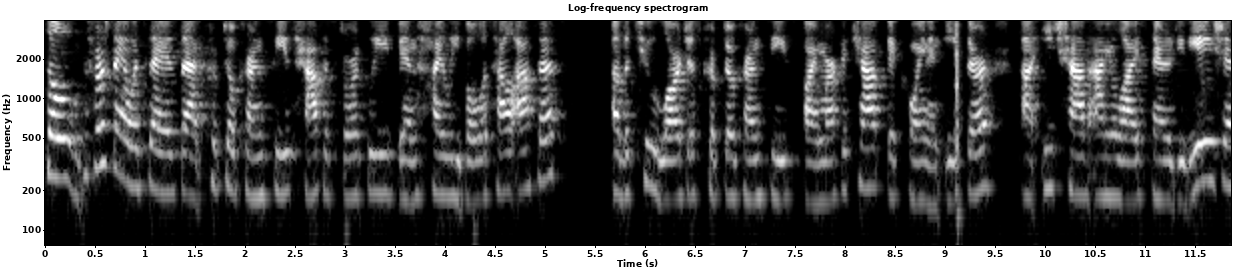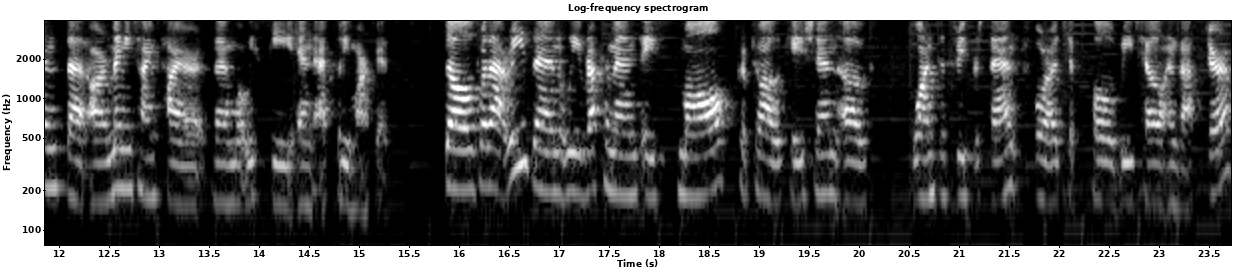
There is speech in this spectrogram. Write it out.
So, the first thing I would say is that cryptocurrencies have historically been highly volatile assets. Uh, the two largest cryptocurrencies by market cap, Bitcoin and Ether, uh, each have annualized standard deviations that are many times higher than what we see in equity markets. So, for that reason, we recommend a small crypto allocation of 1 to 3% for a typical retail investor.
